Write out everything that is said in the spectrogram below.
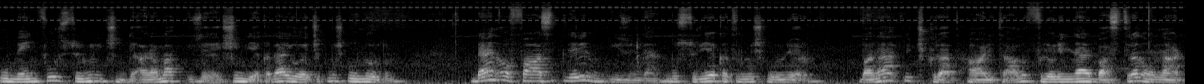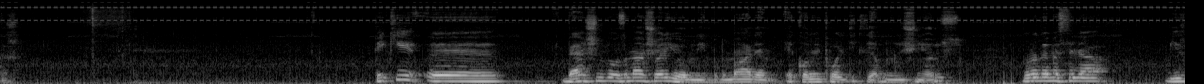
bu menfur sürünün içinde aramak üzere şimdiye kadar yola çıkmış bulunurdum. Ben o fasitlerin yüzünden bu sürüye katılmış bulunuyorum. Bana üç kırat halitalı florinler bastıran onlardır. Peki e, ben şimdi o zaman şöyle yorumlayayım bunu. Madem ekonomi politikle bunu düşünüyoruz. Burada mesela bir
